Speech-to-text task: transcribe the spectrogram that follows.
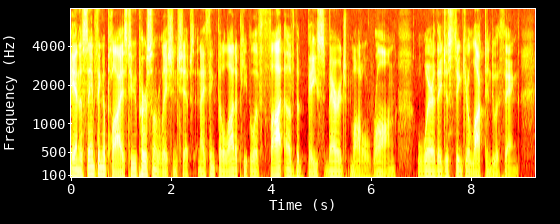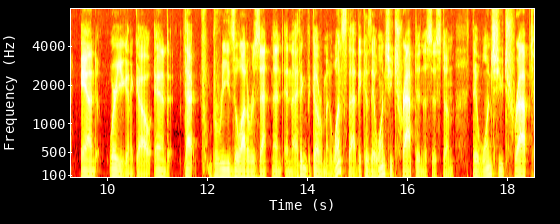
And the same thing applies to personal relationships. And I think that a lot of people have thought of the base marriage model wrong, where they just think you're locked into a thing. And where are you going to go? And that breeds a lot of resentment. And I think the government wants that because they want you trapped in the system. They want you trapped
